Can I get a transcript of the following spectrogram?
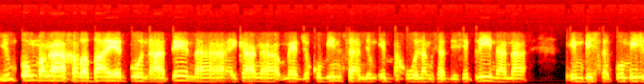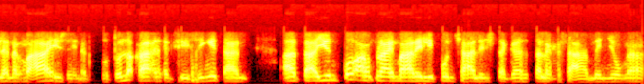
yung pong mga kababayan po natin na ika nga medyo kuminsan yung iba kulang sa disiplina na imbis na pumila ng maayos ay nagtutulakan, nagsisingitan. At ah, yun po ang primarily po challenge taga, talaga sa amin yung uh,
